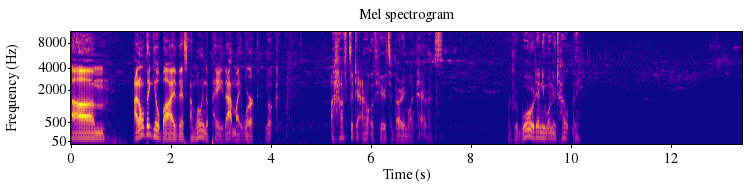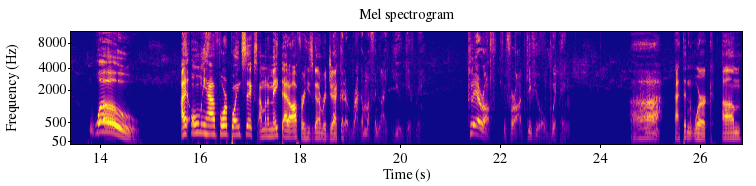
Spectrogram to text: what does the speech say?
Um... I don't think he'll buy this. I'm willing to pay. That might work. Look, I have to get out of here to bury my parents. I'd reward anyone who'd help me. Whoa! I only have 4.6. I'm going to make that offer. He's going to What reject could it. a ragamuffin like you give me? Clear off before I give you a whipping. Ah, that didn't work. Um,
